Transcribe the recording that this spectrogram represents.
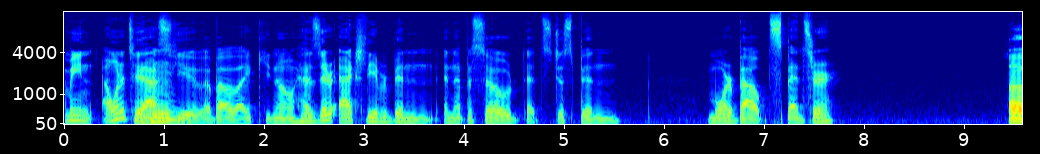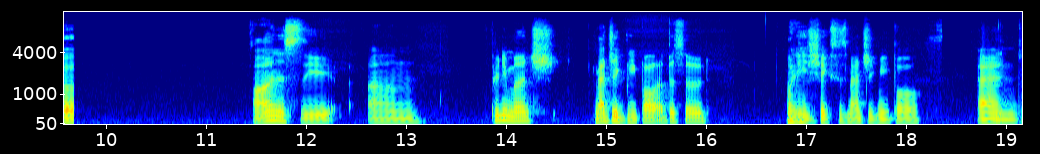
I mean, I wanted to ask Mm. you about like, you know, has there actually ever been an episode that's just been more about Spencer? Uh, honestly, um, pretty much Magic Meatball episode when he Mhm. shakes his magic meatball, and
